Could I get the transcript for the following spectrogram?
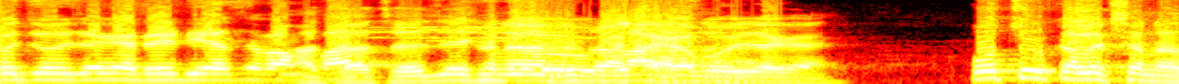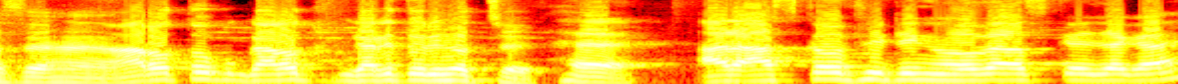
ওই যে ওই জায়গায় রেডি আছে বাম্পার আচ্ছা, আচ্ছা, এখানে লাগাবো ওই হ্যাঁ। জায়গায়। প্রচুর কালেকশন আছে হ্যাঁ। আরও তো গাড়ি তৈরি হচ্ছে। হ্যাঁ। আর আজকেও ফিটিং হবে আজকে এই জায়গায়।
